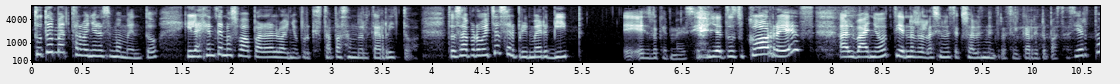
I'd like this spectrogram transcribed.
tú te metes al baño en ese momento y la gente no se va a parar al baño porque está pasando el carrito. Entonces aprovechas el primer bip. eh, Es lo que me decía ella. Entonces corres al baño, tienes relaciones sexuales mientras el carrito pasa, ¿cierto?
